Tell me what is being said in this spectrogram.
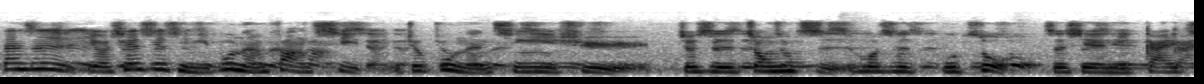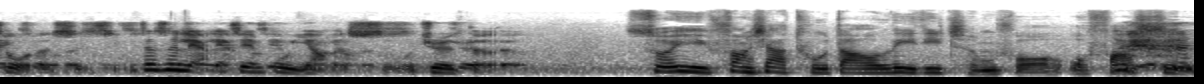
但是有些事情你不能放弃的，你就不能轻易去就是终止或是不做这些你该做的事情。这是两件不一样的事，我觉得。所以放下屠刀，立地成佛。我发誓，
